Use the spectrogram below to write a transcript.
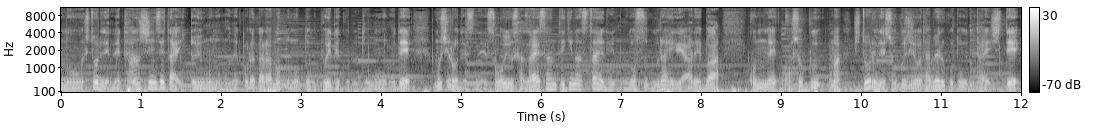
の一人でね単身世帯というものもねこれからもっともっと増えてくると思うのでむしろですねそういうサザエさん的なスタイルに戻すぐらいであればこのね個食まあ1人で食事を食べることに対して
